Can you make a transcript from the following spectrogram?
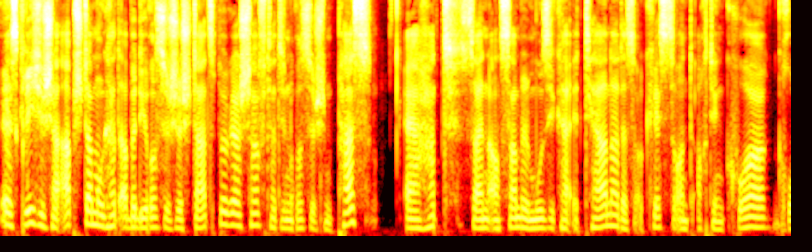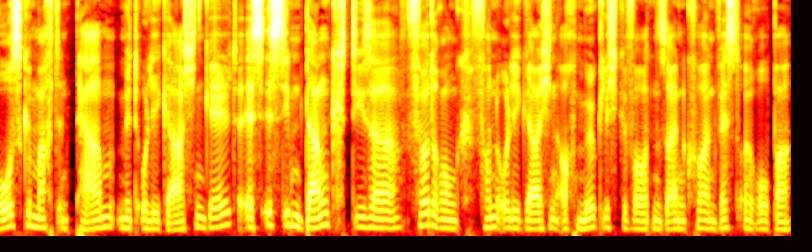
Er ist griechischer Abstammung, hat aber die russische Staatsbürgerschaft, hat den russischen Pass. Er hat sein Ensemble Musica Eterna, das Orchester und auch den Chor groß gemacht in Perm mit Oligarchengeld. Es ist ihm dank dieser Förderung von Oligarchen auch möglich geworden, seinen Chor in Westeuropa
